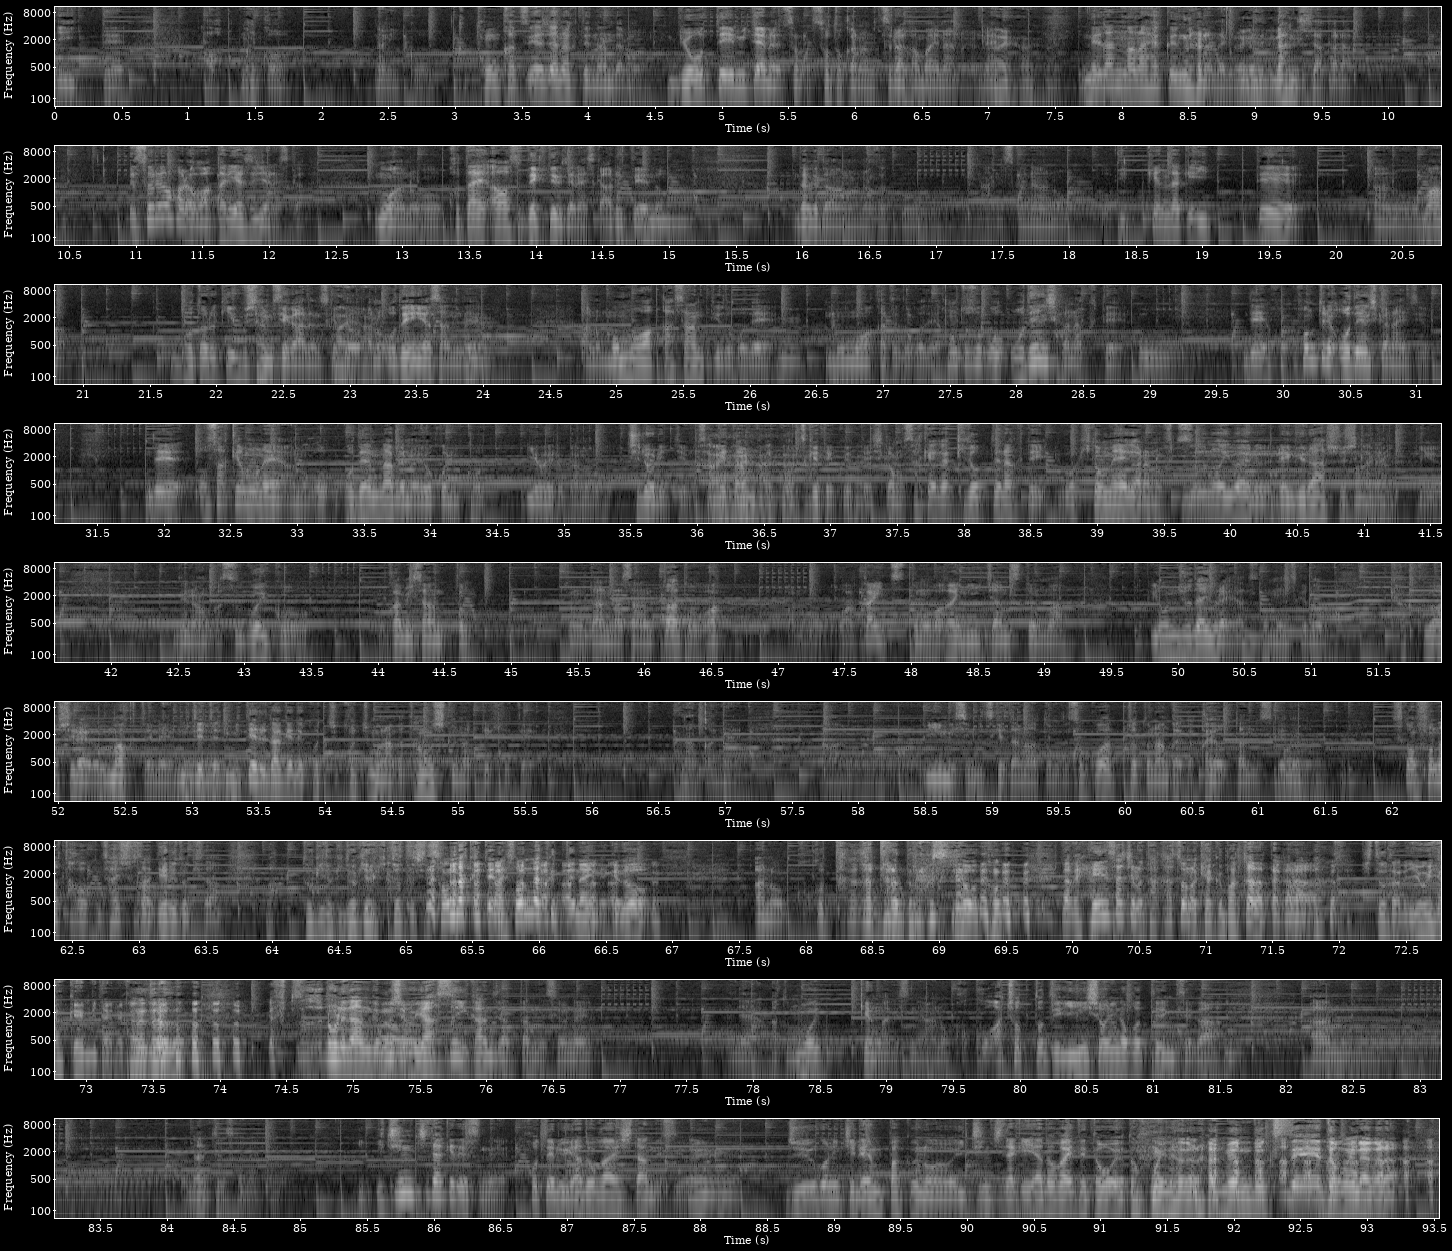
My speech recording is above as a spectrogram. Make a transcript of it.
で行って。あなんか何こうとんかつ屋じゃなくてなんだろう。料亭みたいなその外からの面構えなのよね、はいはいはい。値段700円ぐらいなんだけどね、うんランチだから。でそれはほら分かりやすいじゃないですかもうあの答え合わせできてるじゃないですかある程度、だけどあのなんかこうなんですかねあのこう一軒だけ行ってあのまあボトルキープした店があるんですけど、はいはい。あのおでん屋さんで、うん。あの桃若さんっていうところで、桃若ってところで本当そこおでんしかなくてでほ本当におでんしかないんですよ。でお酒もねあのおおでん鍋の横にこういわゆるあのチロリっていうの酒単価こうつけてくれてしかも酒が気取ってなくて一銘柄の普通のいわゆるレギュラー酒しかないっていうでなんかすごいこうおかみさんとその旦那さんとあとわあの若いっつっても若い兄ちゃんっつってもまあ40代ぐらいだったと思うんですけど客あしらいがうまくてね見ててうん。見てるだけでこっちこっちもなんか楽しくなってきててなんかねあのいい店見つけたなと思ってそこはちょっと何回か通ったんですけど、しかもそんな高く最初さ出るときさわドキドキドキドキちょっとしてそんな食ってないそんな食ってないんだけどあのここ高かったらどうしようと。なんか偏差値の高そうな客ばっかだったから。一種400円みたいな感じ 普通の値段でむしろ安い感じだったんですよね。であともう一軒がですねあのここはちょっとっていう印象に残ってる店が、あのーなんていうんですかね。あのい一日だけですねホテル宿替えしたんですよ、ええ15日連泊の1日だけ宿替えってどうよと思いながら面倒くせえと思いながら。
